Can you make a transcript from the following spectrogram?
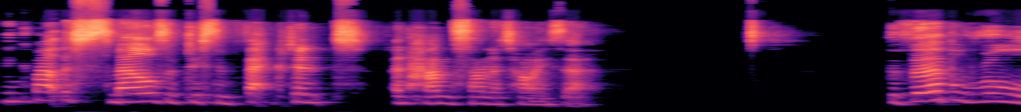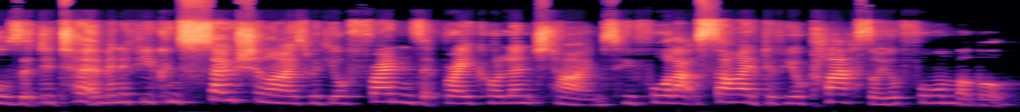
Think about the smells of disinfectant and hand sanitizer. The verbal rules that determine if you can socialise with your friends at break or lunch times who fall outside of your class or your form bubble.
